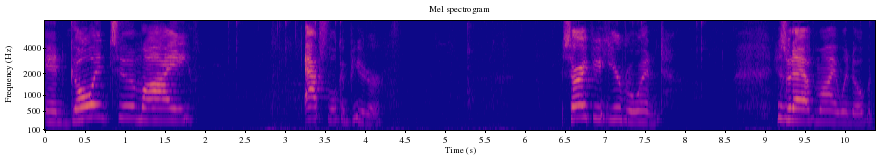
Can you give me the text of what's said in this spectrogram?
and go into my actual computer. Sorry if you hear the wind. Here's what I have my window open.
